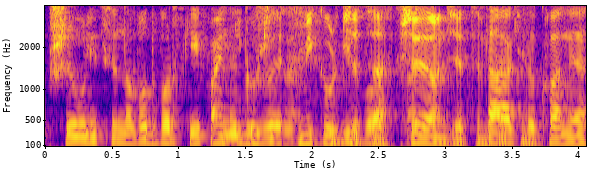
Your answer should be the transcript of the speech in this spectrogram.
przy ulicy Nowodworskiej fajny Mikulczyce. duży W Mikulczycach, billboard. przy rondzie tym Tak, takim. dokładnie.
